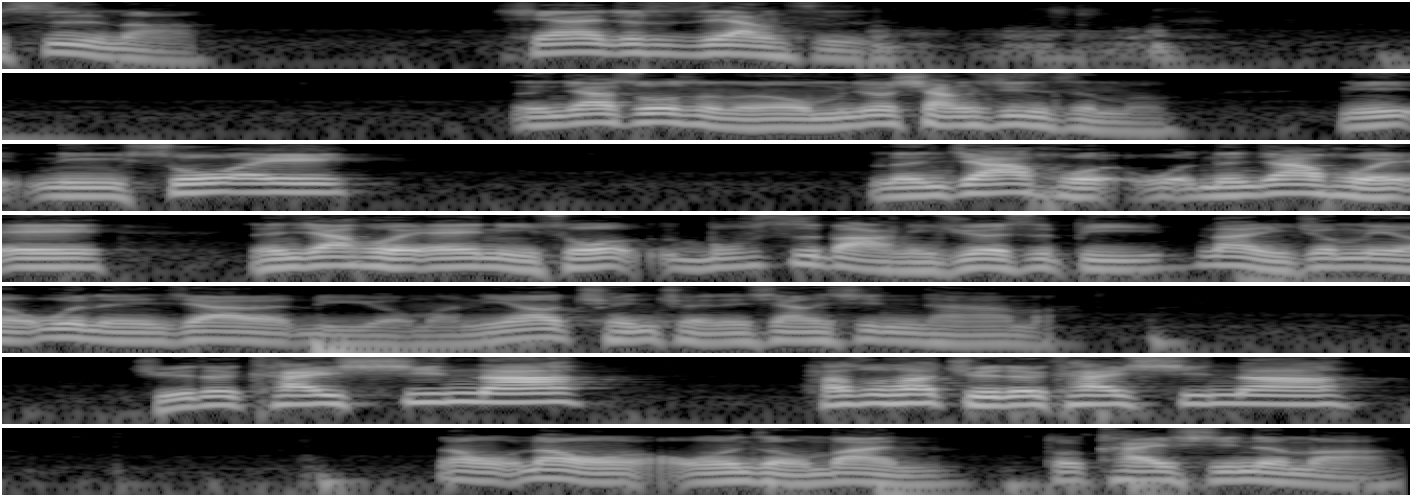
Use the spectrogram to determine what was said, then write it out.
不是嘛？现在就是这样子，人家说什么我们就相信什么。你你说 A，人家回我，人家回 A，人家回 A，你说不是吧？你觉得是 B，那你就没有问人家的理由嘛？你要全权的相信他嘛？觉得开心呐？他说他觉得开心呐，那我那我我们怎么办？都开心了嘛？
